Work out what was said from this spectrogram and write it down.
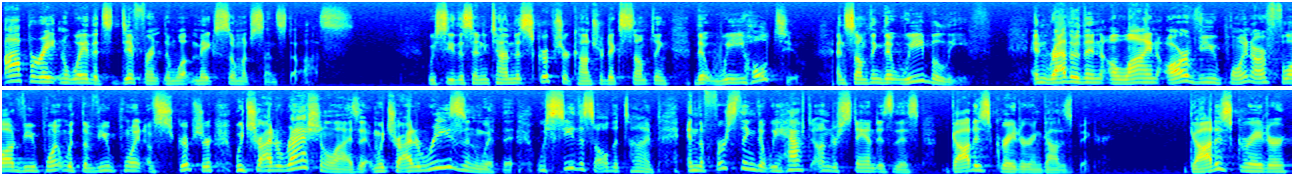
operate in a way that's different than what makes so much sense to us. We see this anytime that Scripture contradicts something that we hold to and something that we believe. And rather than align our viewpoint, our flawed viewpoint, with the viewpoint of Scripture, we try to rationalize it and we try to reason with it. We see this all the time. And the first thing that we have to understand is this God is greater and God is bigger. God is greater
